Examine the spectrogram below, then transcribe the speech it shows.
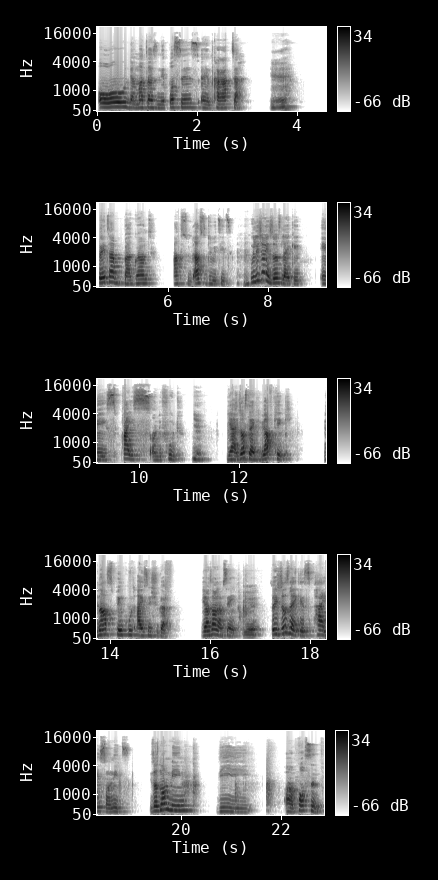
all that matters in a person's um, character. Yeah, Parental background has to, has to do with it. Religion is just like a, a spice on the food. yeah, Yeah, it's just like you have cake, you now sprinkled icing sugar. You understand what I'm saying? yeah. So it's just like a spice on it. It does not mean the uh, person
